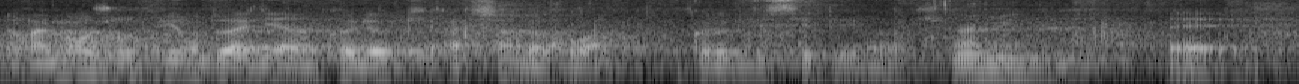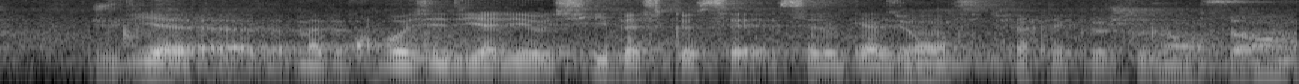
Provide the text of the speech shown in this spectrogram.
Normalement, aujourd'hui, on doit aller à un colloque à Charleroi, un colloque du CP11. Ah Julie m'avait proposé d'y aller aussi parce que c'est l'occasion aussi de faire quelque chose ensemble,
